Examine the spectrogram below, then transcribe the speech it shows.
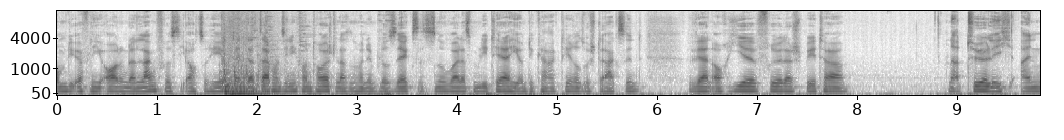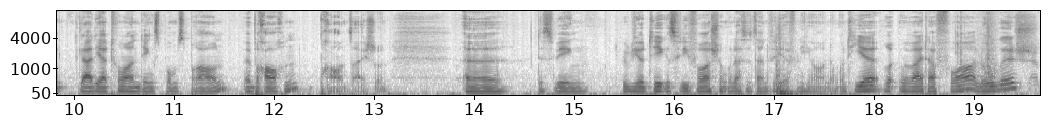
um die öffentliche Ordnung dann langfristig auch zu heben, denn das darf man sich nicht von täuschen lassen von den Plus 6. Es ist nur, weil das Militär hier und die Charaktere so stark sind. Werden auch hier früher oder später natürlich einen Gladiatoren-Dingsbums äh, brauchen. Braun, sage ich schon. Äh, deswegen, die Bibliothek ist für die Forschung und das ist dann für die öffentliche Ordnung. Und hier rücken wir weiter vor, logisch.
